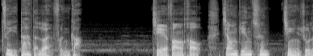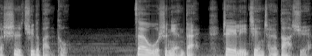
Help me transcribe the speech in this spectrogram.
最大的乱坟岗。解放后，江边村进入了市区的版图。在五十年代，这里建成了大学，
